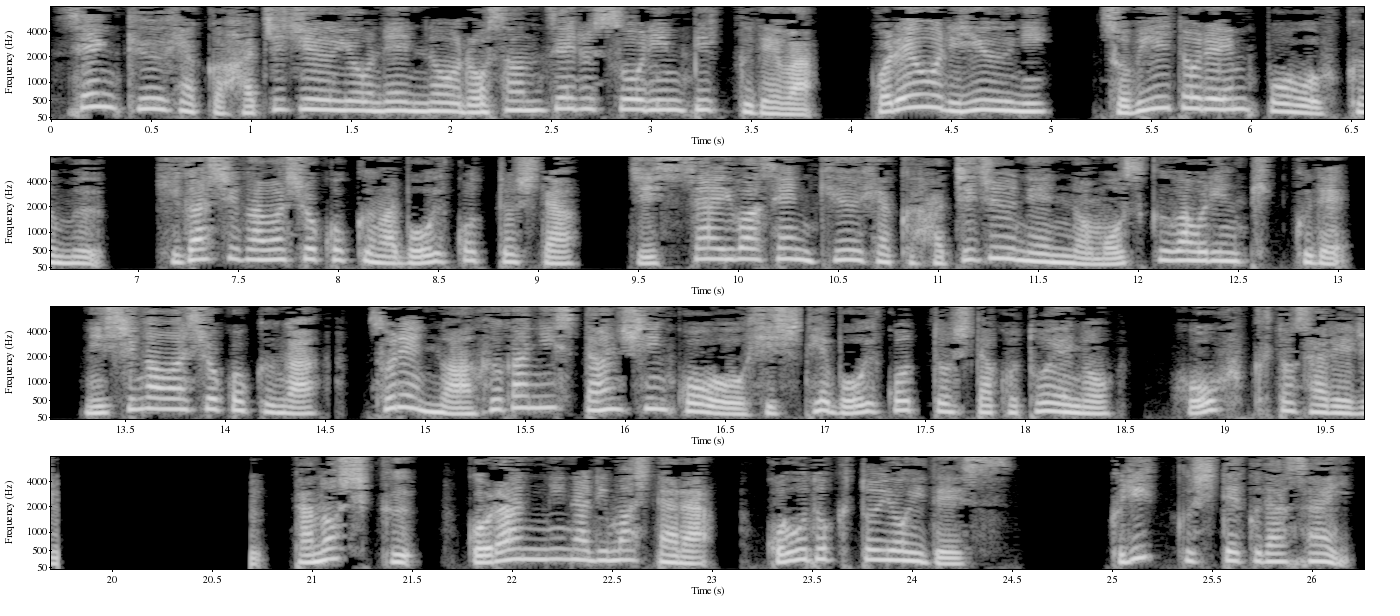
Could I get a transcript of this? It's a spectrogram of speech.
1984年のロサンゼルスオリンピックでは、これを理由にソビエト連邦を含む東側諸国がボイコットした、実際は1980年のモスクワオリンピックで、西側諸国がソ連のアフガニスタン侵攻を必してボイコットしたことへの報復とされる。楽しくご覧になりましたら、購読と良いです。クリックしてください。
